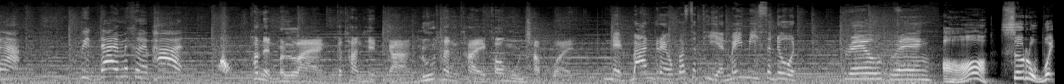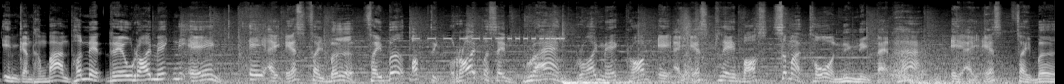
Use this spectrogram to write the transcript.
งอะปิดได้ไม่เคยพลาด เพราะเน็ตมันแรงก็ทันเหตุการณ์ รู้ทันใครข้อมูลฉับไว เน็ตบ้านเร็วก็เสถียรไม่มีสะดุด เร็วแรง อ๋อ สรุปว่าอินกันทั้งบ้านเพราะเน็ตเร็วร้อยเมกนี่เอง AIS Fiber Fiber Optic 100%แรงร้อยเมกพร้อม AIS Playbox สมัครโทร1185 AIS Fiber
